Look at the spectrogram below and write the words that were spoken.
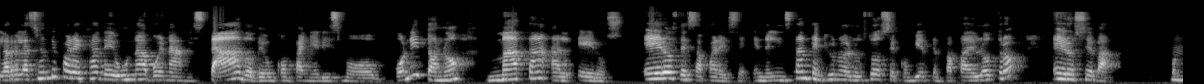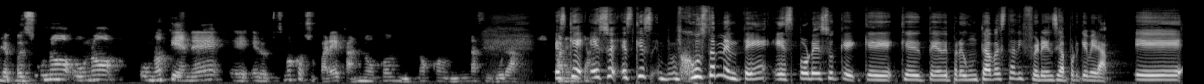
la relación de pareja de una buena amistad o de un compañerismo bonito, ¿no? Mata al Eros. Eros desaparece. En el instante en que uno de los dos se convierte en papá del otro, Eros se va. Porque pues uno, uno uno tiene eh, erotismo con su pareja, no con, no con una figura. Es que eso, es que justamente es por eso que, que, que te preguntaba esta diferencia, porque mira, eh,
